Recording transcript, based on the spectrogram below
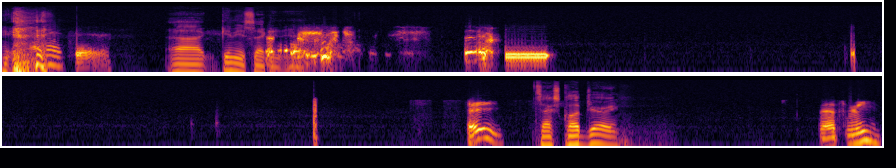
I. Uh, give me a second. Here. Hey, Sex Club Jerry. that's me.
